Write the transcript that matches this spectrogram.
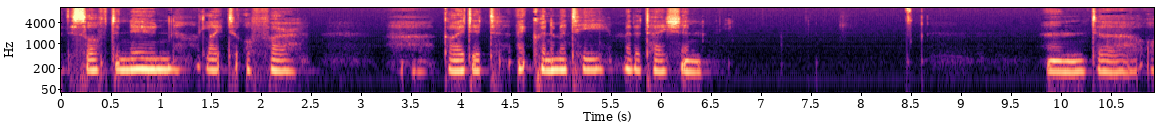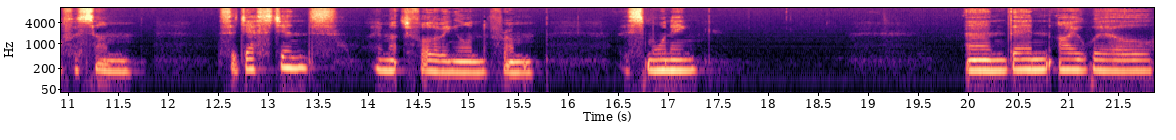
this afternoon, I'd like to offer a guided equanimity meditation. And uh, offer some suggestions, very much following on from this morning. And then I will,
